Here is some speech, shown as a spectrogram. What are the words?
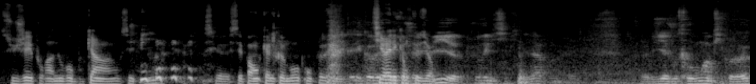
sujet pour un nouveau bouquin hein, au CEPI parce que c'est pas en quelques mots qu'on peut. Et comme Tirer les conclusions. Chapuis, euh, pluridisciplinaire. Euh, J'y ajouterai au moins un psychologue.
